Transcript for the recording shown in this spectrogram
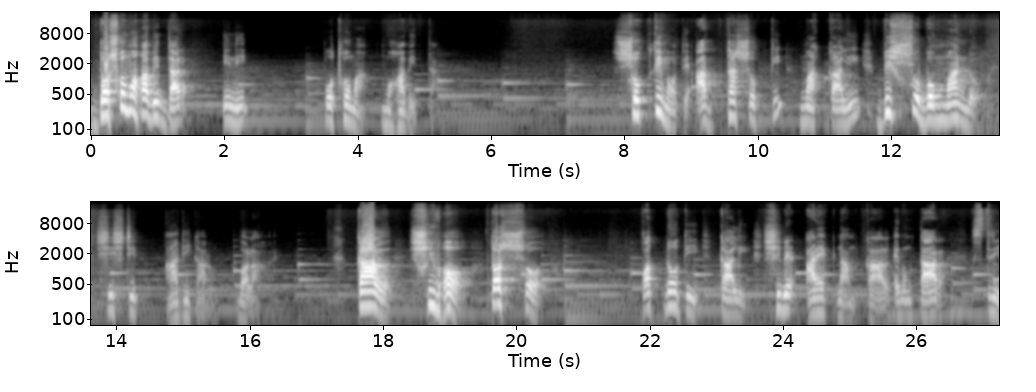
দশ মহাবিদ্যার ইনি প্রথমা মহাবিদ্যা। শক্তি মতে আধ্যা শক্তি মা কালী বিশ্ব ব্রহ্মাণ্ড সৃষ্টির আদি কারণ বলা হয়। কাল শিব তস্য পত্নতি কালী, শিবের আরেক নাম কাল এবং তার স্ত্রী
